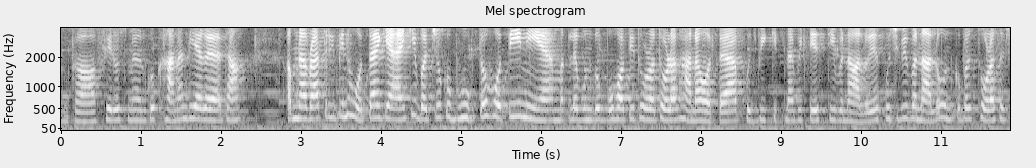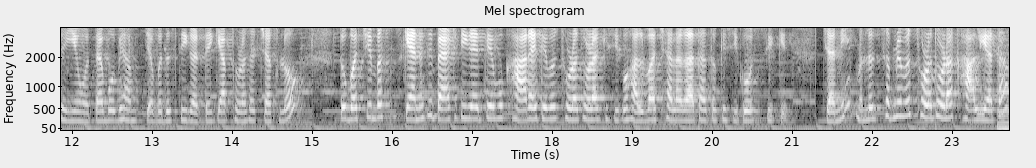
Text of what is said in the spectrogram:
उनका फिर उसमें उनको खाना दिया गया था। अब नवरात्रि दिन होता है, क्या है कि बच्चों को भूख तो होती ही नहीं है। मतलब उनको बहुत ही थोड़ा थोड़ा खाना होता है। आप कुछ भी, कितना भी टेस्टी बना लो या कुछ भी बना लो, उनको बस थोड़ा सा चाहिए होता है। वो भी हम ज़बरदस्ती करते हैं कि आप थोड़ा सा चख लो। तो बच्चे बस कहने से बैठ भी गए थे, वो खा रहे थे, बस थोड़ा थोड़ा किसी को हलवा अच्छा लगा था तो किसी को चने मतलब सबने बस थोड़ा थोड़ा खा लिया था।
